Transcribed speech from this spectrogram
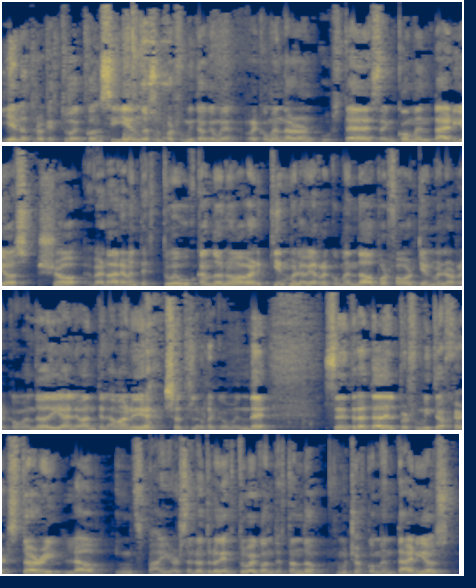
Y el otro que estuve consiguiendo es un perfumito que me recomendaron ustedes en comentarios. Yo verdaderamente estuve buscando no a ver quién me lo había recomendado. Por favor, quien me lo recomendó, diga, levante la mano y diga, yo te lo recomendé. Se trata del perfumito Her Story Love Inspires. El otro día estuve contestando muchos comentarios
